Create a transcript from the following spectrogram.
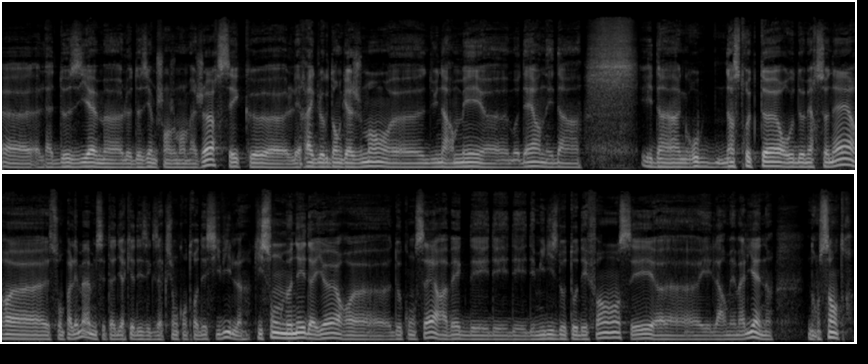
Euh, la deuxième, le deuxième changement majeur, c'est que euh, les règles d'engagement euh, d'une armée moderne et d'un et d'un groupe d'instructeurs ou de mercenaires ne sont pas les mêmes. C'est-à-dire qu'il y a des exactions contre des civils, qui sont menées d'ailleurs de concert avec des, milices d'autodéfense et, et l'armée malienne dans le centre.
